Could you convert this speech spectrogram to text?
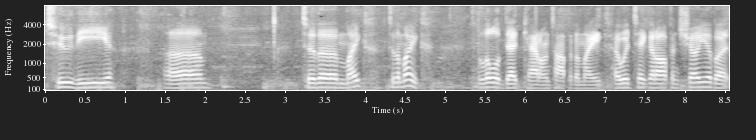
to the, um, to the mic, to the mic. The little dead cat on top of the mic. I would take it off and show you, but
